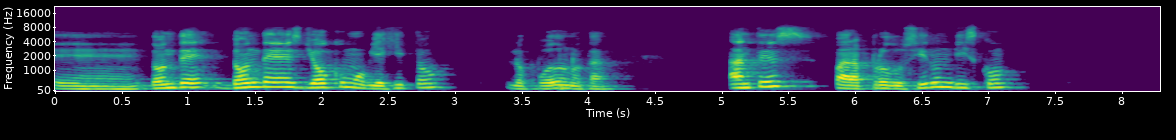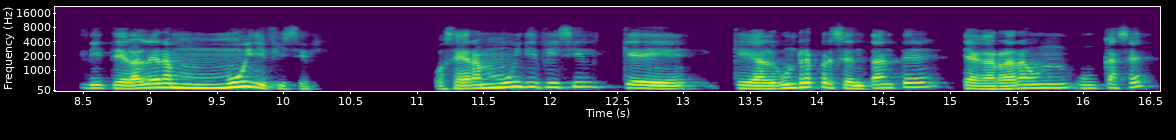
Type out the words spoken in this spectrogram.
Eh, ¿dónde, ¿Dónde es yo como viejito? Lo puedo notar. Antes, para producir un disco, literal era muy difícil. O sea, era muy difícil que, que algún representante te agarrara un, un, cassette,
